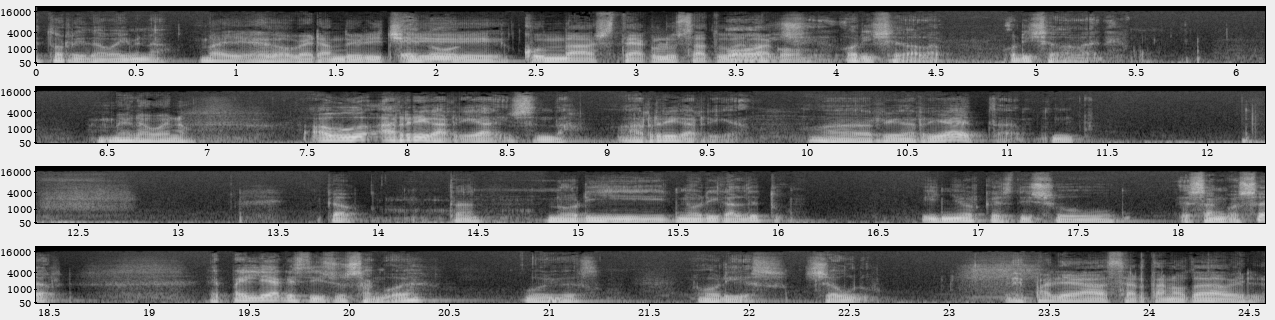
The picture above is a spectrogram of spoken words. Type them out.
etorri da baimena Bai, edo berandu iritsi, Edo- kunda asteak luzatu delako. Horixe, horixe dala, horixe dala ere. Bera, bueno. Hau harrigarria izan da, harrigarria. Harrigarria eta Gau, eta nori, nori galdetu. Inork ez dizu esango zer. Epaileak ez dizu esango, eh? Hori ez, hori ez, seguru. Epailea zertan ote dabil.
